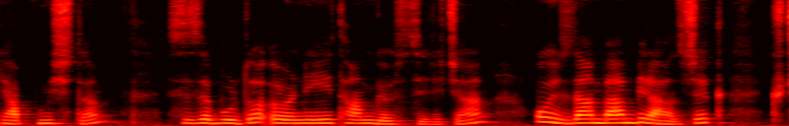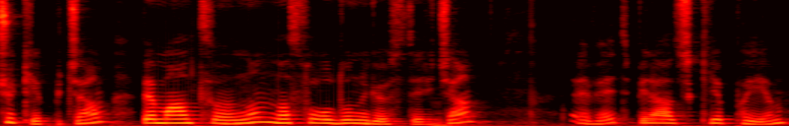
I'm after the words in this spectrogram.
yapmıştım. Size burada örneği tam göstereceğim. O yüzden ben birazcık küçük yapacağım ve mantığının nasıl olduğunu göstereceğim. Evet, birazcık yapayım.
